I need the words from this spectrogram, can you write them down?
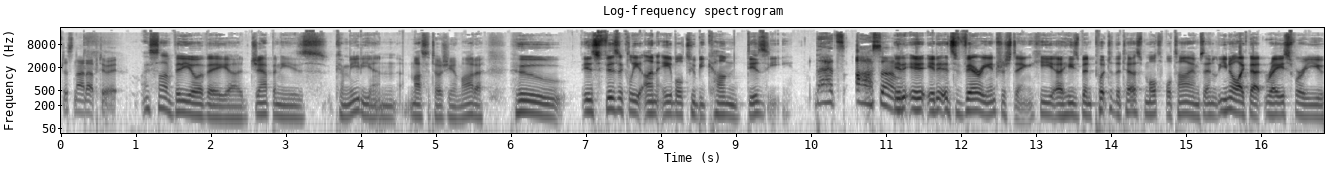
just not up to it. I saw a video of a uh, Japanese comedian, Masatoshi Yamada, who is physically unable to become dizzy. That's awesome. It, it, it it's very interesting. He uh, he's been put to the test multiple times, and you know, like that race where you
